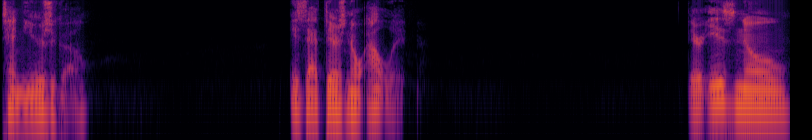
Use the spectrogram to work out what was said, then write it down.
10 years ago is that there's no outlet. There is no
